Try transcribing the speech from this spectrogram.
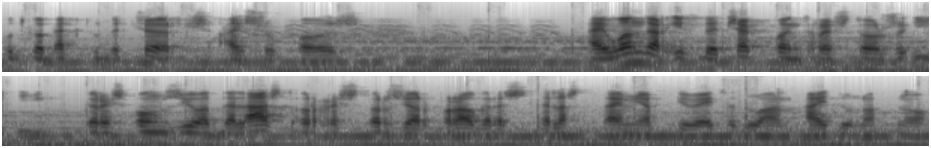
Could go back to the church, I suppose. I wonder if the checkpoint restores respawns you at the last or restores your progress the last time you activated one. I do not know.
